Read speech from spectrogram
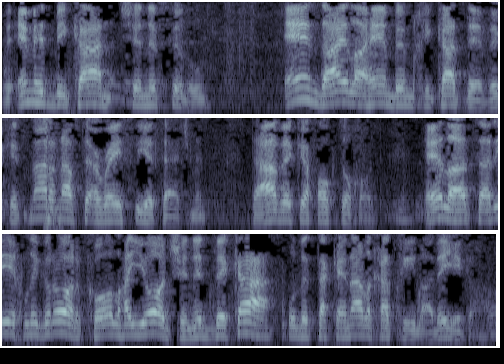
ואם הדביקן שנפסלו, אין די להם במחיקת דבק, it's not enough to erase the attachment, דאבה כחוק תוכות, אלא צריך לגרור כל היוד שנדבקה ולתקנה לכתחילה. There you go.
